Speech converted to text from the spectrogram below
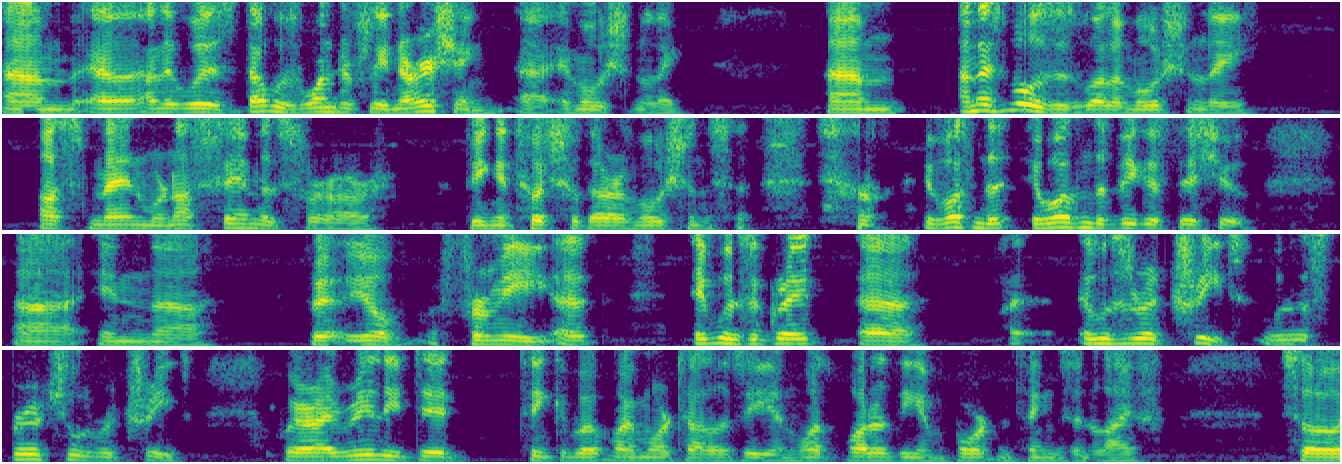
um, uh, and it was that was wonderfully nourishing uh, emotionally. Um, and i suppose as well emotionally us men were not famous for our being in touch with our emotions. So it wasn't the, it wasn't the biggest issue uh, in uh, for, you know for me. Uh, it was a great it was a retreat. It was a spiritual retreat where I really did think about my mortality and what, what are the important things in life. So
